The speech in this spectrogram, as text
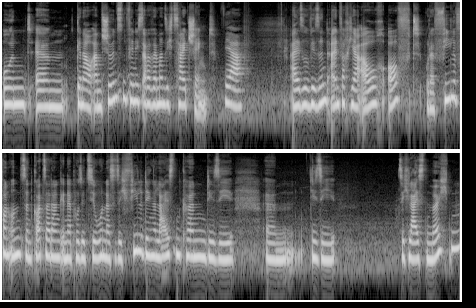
Und ähm, genau, am schönsten finde ich es aber, wenn man sich Zeit schenkt. Ja, Also wir sind einfach ja auch oft oder viele von uns sind Gott sei Dank in der Position, dass sie sich viele Dinge leisten können, die sie, ähm, die sie sich leisten möchten.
